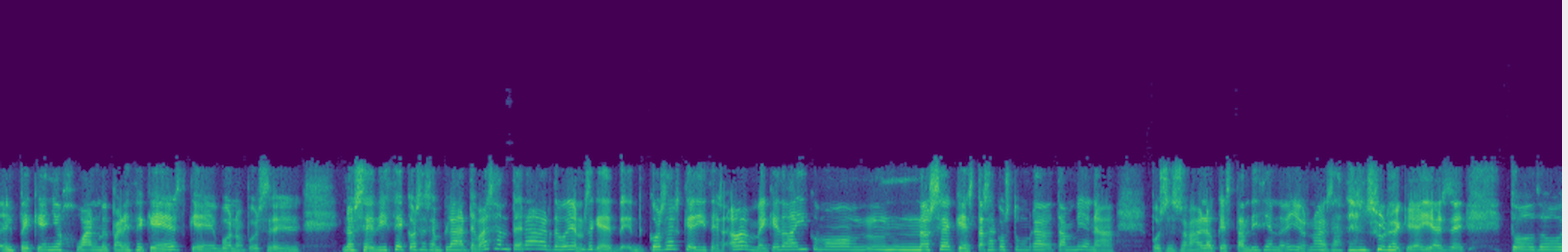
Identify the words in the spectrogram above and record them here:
el pequeño Juan me parece que es, que bueno, pues eh, no sé, dice cosas en plan, te vas a enterar, te voy a no sé qué, cosas que dices, ah, me quedo ahí como, mm, no sé, que estás acostumbrado también a, pues eso, a lo que están diciendo ellos, ¿no? A esa censura que hay, a ese, todo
